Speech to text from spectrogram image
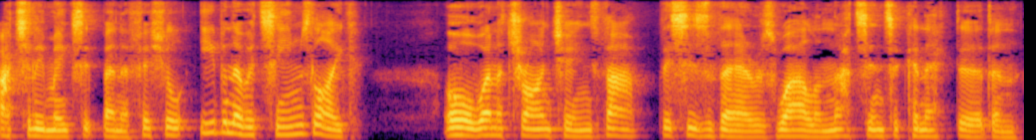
actually makes it beneficial, even though it seems like, oh, when I try and change that, this is there as well, and that's interconnected, and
